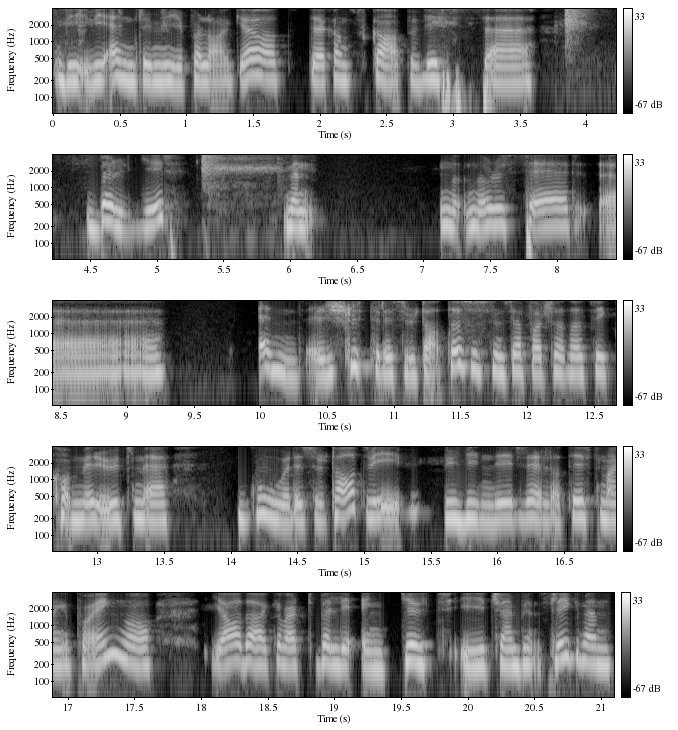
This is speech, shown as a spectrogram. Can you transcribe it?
vi, vi, endrer mye på laget, og at det kan skape visse bølger. Men når du ser eh, endelig sluttresultatet, så syns jeg fortsatt at vi kommer ut med gode resultat. Vi, vi, vinner relativt mange poeng. Og ja, det har ikke vært veldig enkelt i Champions League, men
